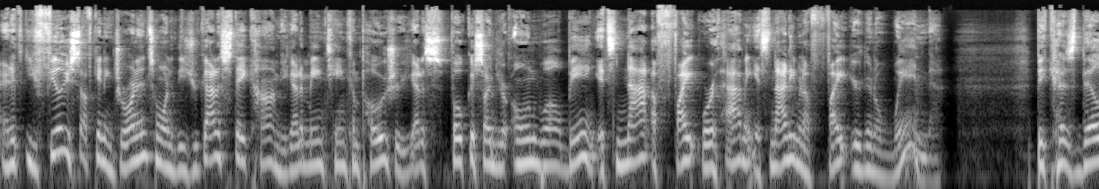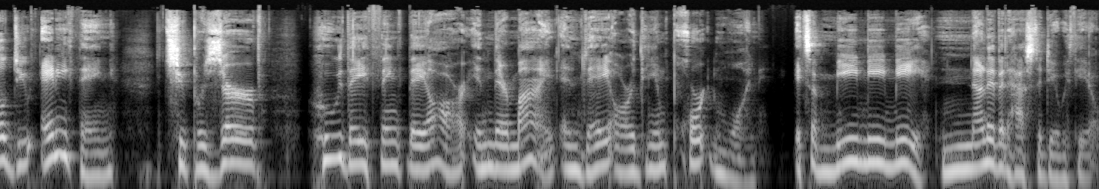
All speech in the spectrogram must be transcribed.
And if you feel yourself getting drawn into one of these, you got to stay calm. You got to maintain composure. You got to focus on your own well being. It's not a fight worth having. It's not even a fight you're going to win because they'll do anything to preserve who they think they are in their mind. And they are the important one. It's a me, me, me. None of it has to do with you.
